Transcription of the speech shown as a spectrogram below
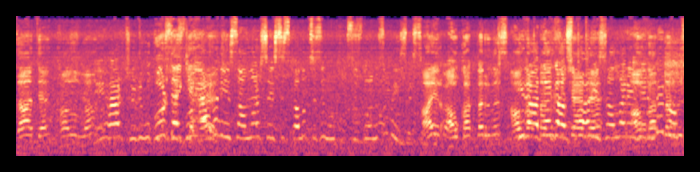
zaten kanunla E, her türlü Buradaki her- yapan insanlar sessiz kalıp sizin hukuksuzluğunuzu mu izlesin? Hayır avukatlarınız, İrade avukatlarınız gazı var, içeride, insanlar avukatlarınız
